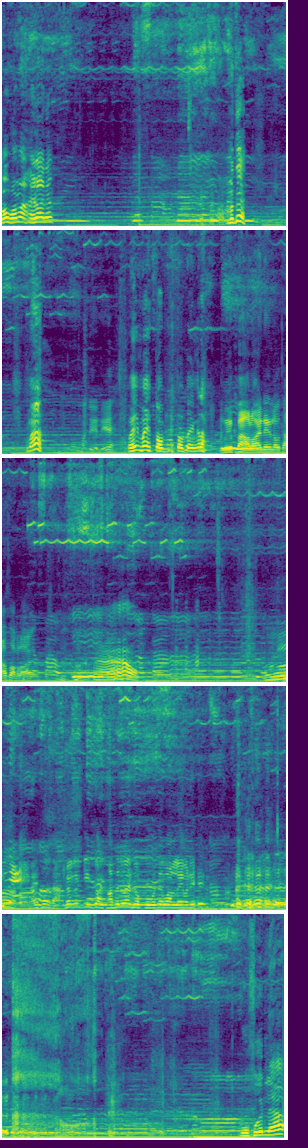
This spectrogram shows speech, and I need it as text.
โต๊ะผมอะให้ได้นะมาสิมา มาดื่นดิเฮ้ยไม่ตบตบตัวเองก็ได้ มือเปล่าร้อยหนึ่งรองเท้าสองร้อยอ้าวไม่เพิ่อะเธอก็กินก่อนเขาซะด้วยโนคูแต่วันเลยวันนี้ หมูฟื้นแล้ว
